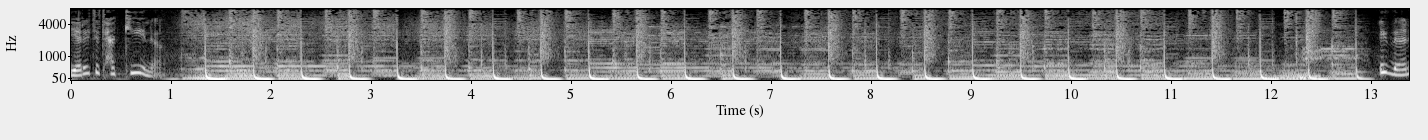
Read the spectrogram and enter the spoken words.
يا ريت تحكينا. إذا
